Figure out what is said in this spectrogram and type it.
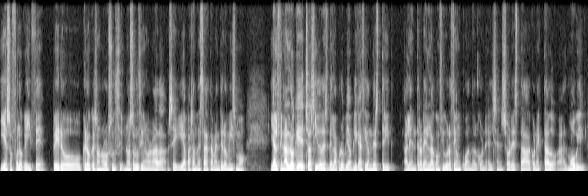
y eso fue lo que hice, pero creo que eso no, solucionó nada, seguía pasando exactamente lo mismo. Y al final lo que he hecho ha sido desde la propia aplicación de Street, al entrar en la configuración cuando el sensor está conectado al móvil,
